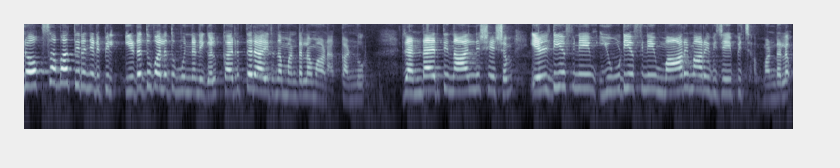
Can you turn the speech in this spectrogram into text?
ലോക്സഭാ തിരഞ്ഞെടുപ്പിൽ ഇടതു വലതു മുന്നണികൾ കരുത്തരായിരുന്ന മണ്ഡലമാണ് കണ്ണൂർ. രണ്ടായിരത്തി നാലിന് ശേഷം എൽ ഡി എഫിനെയും യു ഡി എഫിനെയും മാറി മാറി വിജയിപ്പിച്ച മണ്ഡലം.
